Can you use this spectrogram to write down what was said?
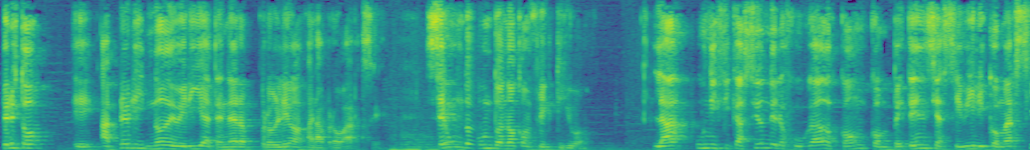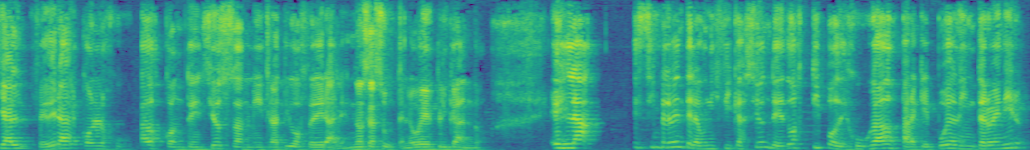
pero esto eh, a priori no debería tener problemas para aprobarse. Segundo punto no conflictivo la unificación de los juzgados con competencia civil y comercial federal con los juzgados contenciosos administrativos federales. No se asusten, lo voy explicando. Es, la, es simplemente la unificación de dos tipos de juzgados para que puedan intervenir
